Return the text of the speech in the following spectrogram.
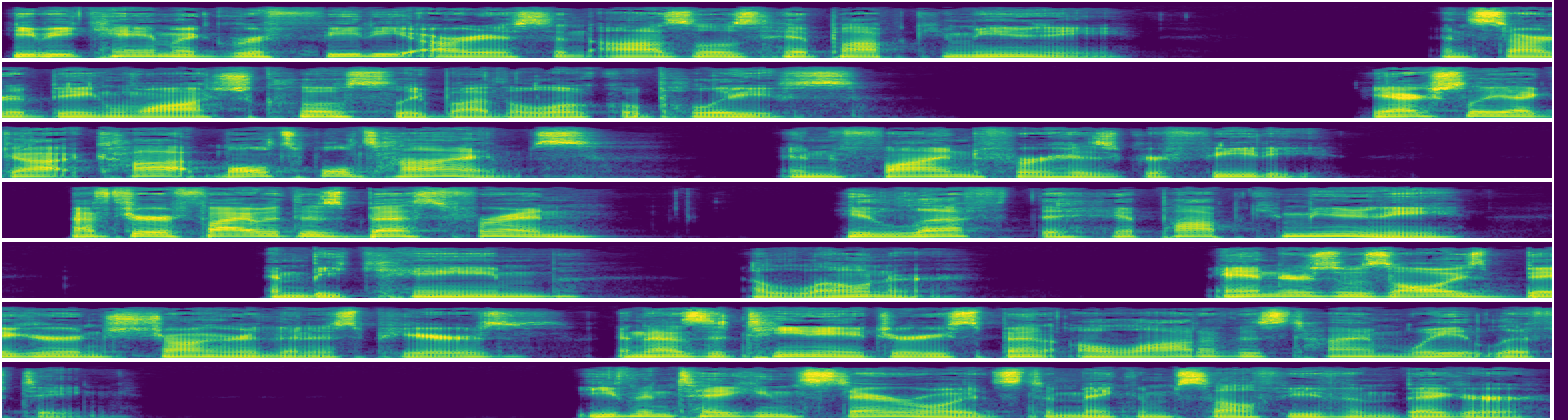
He became a graffiti artist in Oslo's hip hop community and started being watched closely by the local police. He actually uh, got caught multiple times and fined for his graffiti. After a fight with his best friend, he left the hip hop community and became a loner. Anders was always bigger and stronger than his peers, and as a teenager, he spent a lot of his time weightlifting, even taking steroids to make himself even bigger.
